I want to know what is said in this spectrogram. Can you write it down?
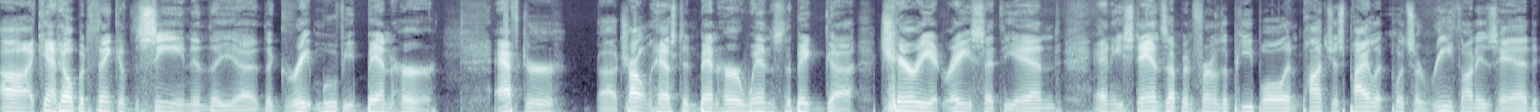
Uh, I can't help but think of the scene in the uh, the great movie Ben Hur, after uh, Charlton Heston Ben Hur wins the big uh, chariot race at the end, and he stands up in front of the people, and Pontius Pilate puts a wreath on his head,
